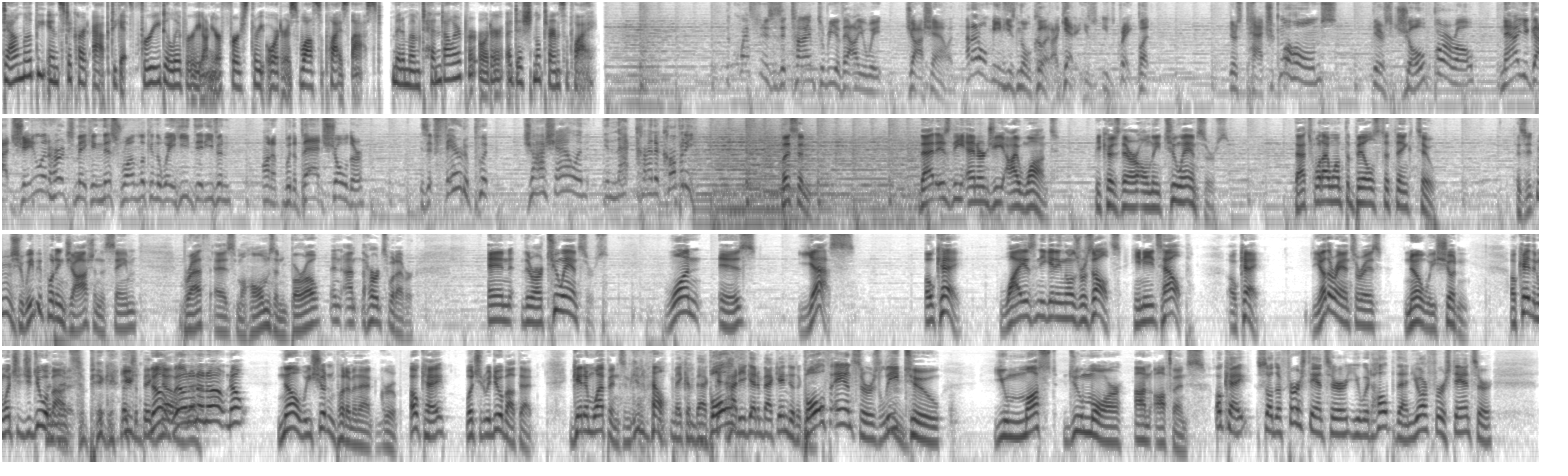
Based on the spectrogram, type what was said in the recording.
Download the Instacart app to get free delivery on your first three orders while supplies last. Minimum $10 per order, additional term supply. The question is is it time to reevaluate Josh Allen? And I don't mean he's no good. I get it. He's, he's great. But there's Patrick Mahomes, there's Joe Burrow. Now you got Jalen Hurts making this run, looking the way he did, even on a, with a bad shoulder. Is it fair to put Josh Allen in that kind of company? Listen, that is the energy I want because there are only two answers. That's what I want the Bills to think too. Is it should we be putting Josh in the same breath as Mahomes and Burrow and um, Hurts whatever? And there are two answers. One is yes. Okay. Why isn't he getting those results? He needs help. Okay. The other answer is no, we shouldn't. Okay, then what should you do about that's it? a big- that's You- a big no, no, no, no, no, no, no. We shouldn't put him in that group. Okay, what should we do about that? Get him weapons and get him help. Make him back. Both, how do you get him back into the group? both answers lead hmm. to you must do more on offense. Okay, so the first answer, you would hope then, your first answer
